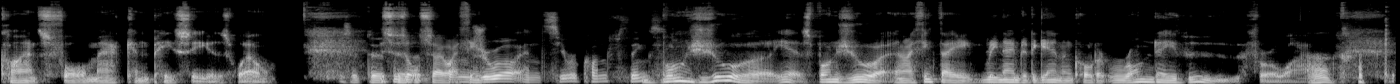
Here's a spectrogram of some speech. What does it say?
clients for Mac and PC as well. Is it the, this is also, I think, Bonjour and ZeroConf things. Bonjour, yes, Bonjour, and I think they renamed it again and called it Rendezvous for a while. Ah, okay.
